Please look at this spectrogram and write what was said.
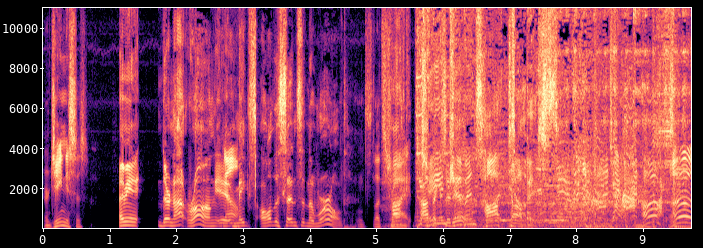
They're geniuses. I mean, they're not wrong. It No. makes all the sense in the world. Let's, let's try Hawk it. topics Jay and it is. Kevin's Hot Topics. Oh,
